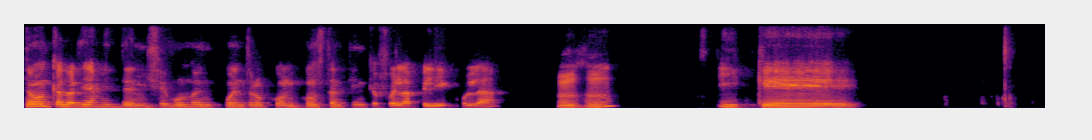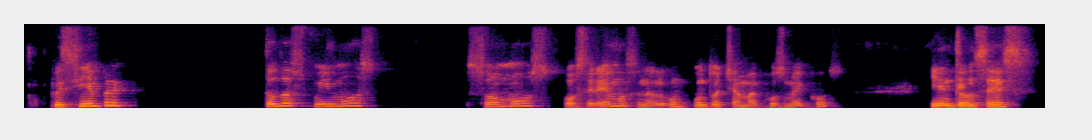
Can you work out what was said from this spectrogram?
tengo que hablar ya de mi segundo encuentro con Constantine, que fue la película. Y que, pues siempre, todos fuimos somos o seremos en algún punto chamacos mecos y entonces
